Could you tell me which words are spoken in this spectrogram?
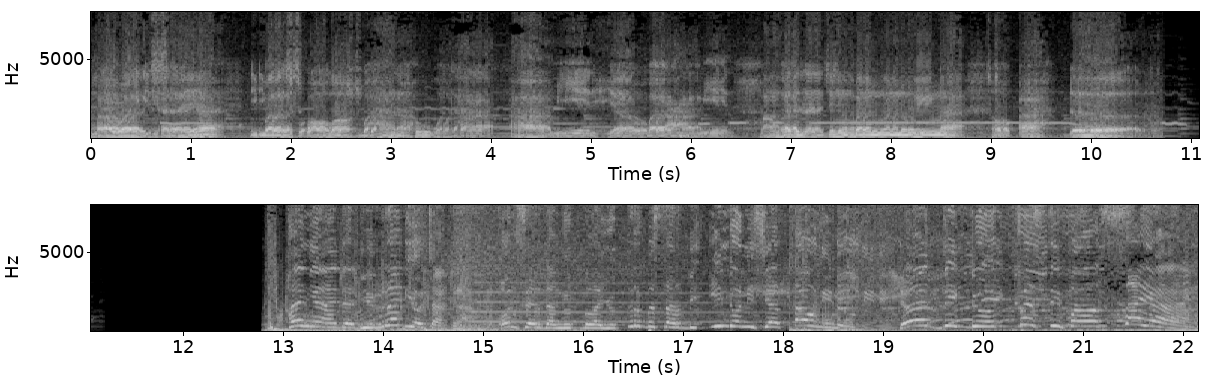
para wali sadaya dibalas ku Allah subhanahu wa ta'ala. Amin. Ya rabbal alamin. Mangga dilajeng bandungan dongengna. Sok ah der. Hanya ada di Radio Cakra. Konser dangdut Melayu terbesar di Indonesia tahun ini. The Dikdut Festival Sayang.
